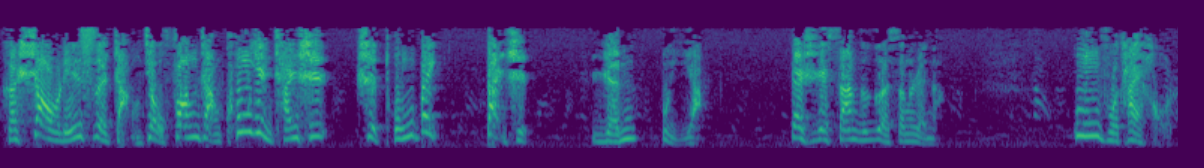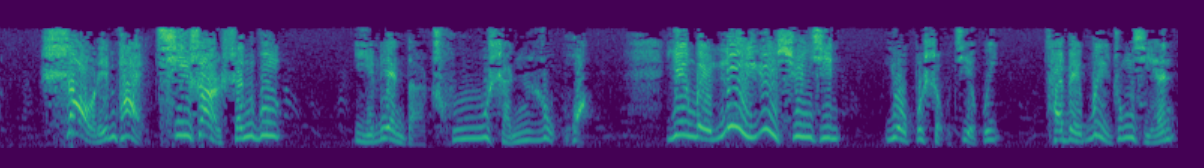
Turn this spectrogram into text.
和少林寺掌教方丈空印禅师是同辈，但是人不一样。但是这三个恶僧人呐，功夫太好了，少林派七十二神功已练得出神入化，因为利欲熏心，又不守戒规，才被魏忠贤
